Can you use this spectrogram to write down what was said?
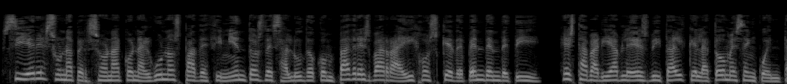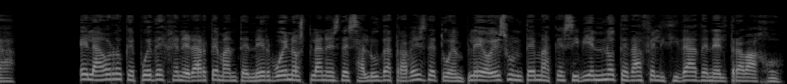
Si eres una persona con algunos padecimientos de salud o con padres barra hijos que dependen de ti, esta variable es vital que la tomes en cuenta. El ahorro que puede generarte mantener buenos planes de salud a través de tu empleo es un tema que si bien no te da felicidad en el trabajo,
